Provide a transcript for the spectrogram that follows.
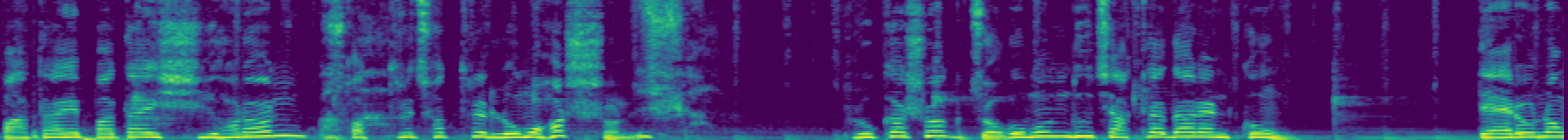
পাতায় পাতায় শিহরণ ছত্রে ছত্রে লোমহর্ষণ। প্রকাশক জগবন্ধু চাকলাদার অ্যান্ড কোং। তেরো নং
